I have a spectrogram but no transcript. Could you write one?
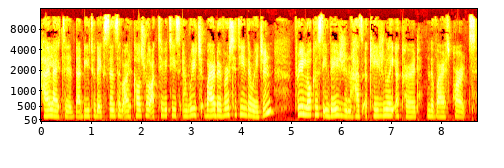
highlighted that due to the extensive agricultural activities and rich biodiversity in the region, tree locust invasion has occasionally occurred in the various parts.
